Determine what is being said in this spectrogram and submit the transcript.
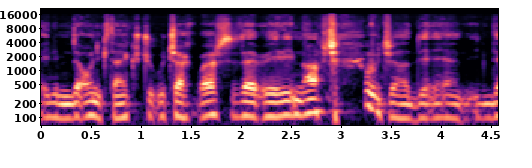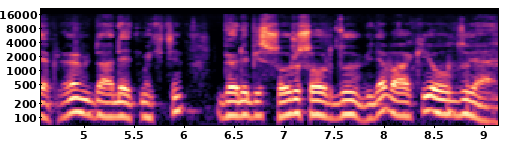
elimde 12 tane küçük uçak var size vereyim ne yapacağım uçağı diye yani depreme müdahale etmek için böyle bir soru sorduğu bile vaki oldu yani.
